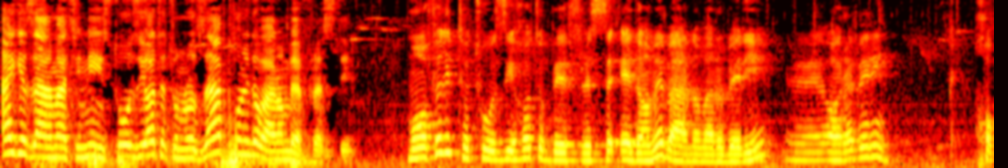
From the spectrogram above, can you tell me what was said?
اگه زحمتی نیست توضیحاتتون رو ضبط کنید و برام بفرستید موافقی تا توضیحات رو بفرسته ادامه برنامه رو بریم؟ آره بریم. خب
